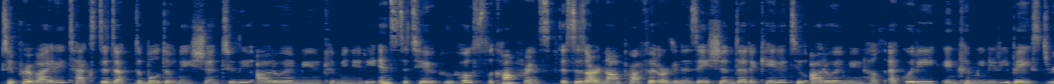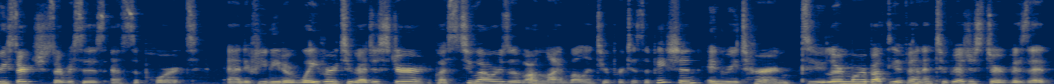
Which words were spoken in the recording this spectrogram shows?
to provide a tax deductible donation to the Autoimmune Community Institute, who hosts the conference. This is our nonprofit organization dedicated to autoimmune health equity in community based research, services, and support. And if you need a waiver to register, plus two hours of online volunteer participation in return. To learn more about the event and to register, visit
